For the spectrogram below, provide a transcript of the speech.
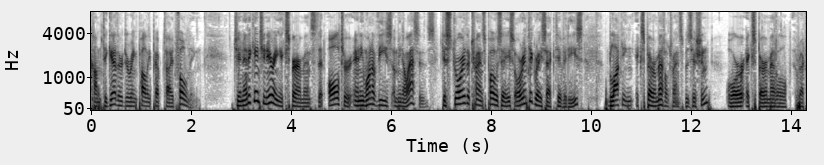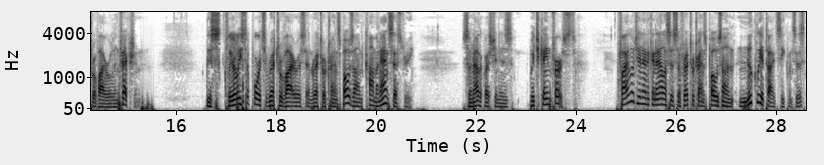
come together during polypeptide folding. Genetic engineering experiments that alter any one of these amino acids destroy the transposase or integrase activities, blocking experimental transposition or experimental retroviral infection. This clearly supports retrovirus and retrotransposon common ancestry. So now the question is, which came first? Phylogenetic analysis of retrotransposon nucleotide sequences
